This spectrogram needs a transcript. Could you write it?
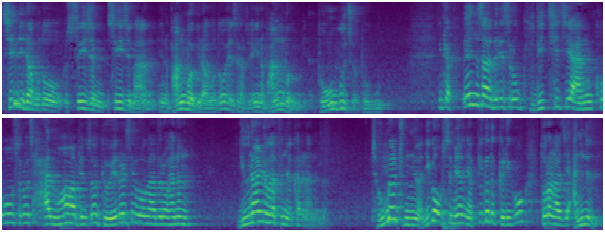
진리라고도 쓰이지, 쓰이지 만 방법이라고도 해석할 수 여기는 방법입니다. 도구죠, 도구. 그러니까 은사들이 서로 부딪히지 않고 서로 잘 화합해서 교회를 세워가도록 하는 윤활유 같은 역할을 하는 것. 정말 중요한. 이거 없으면 그냥 삐그덕거리고 돌아가지 않는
